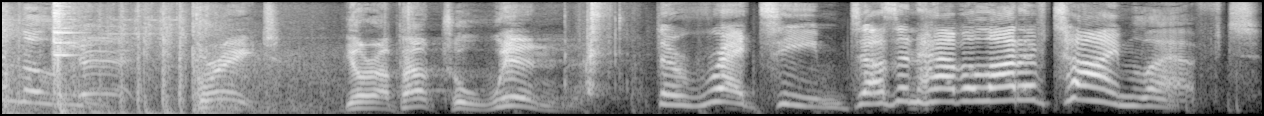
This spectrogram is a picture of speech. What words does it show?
in the lead. Great! You're about to win! The red team doesn't have a lot of time left.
